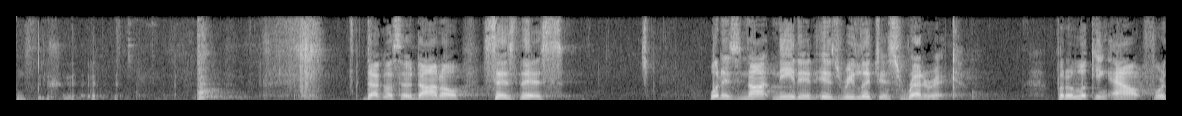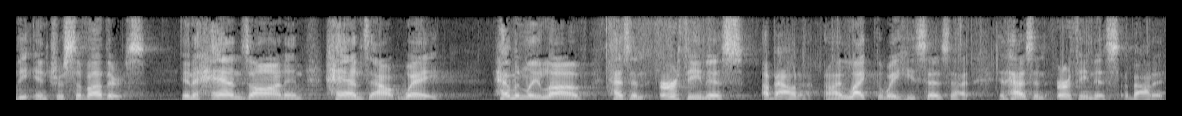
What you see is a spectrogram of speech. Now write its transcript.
Douglas O'Donnell says this what is not needed is religious rhetoric, but a looking out for the interests of others in a hands on and hands out way. Heavenly love has an earthiness about it. I like the way he says that. It has an earthiness about it.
